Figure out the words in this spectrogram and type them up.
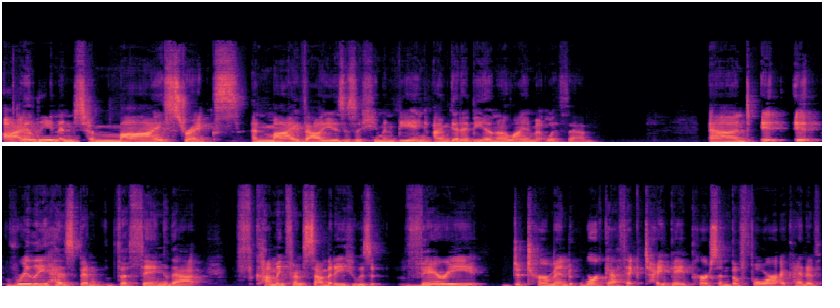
I lean mm-hmm. into my strengths and my values as a human being, I'm going to be in alignment with them. And it it really has been the thing that coming from somebody who was very determined work ethic type A person before I kind of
